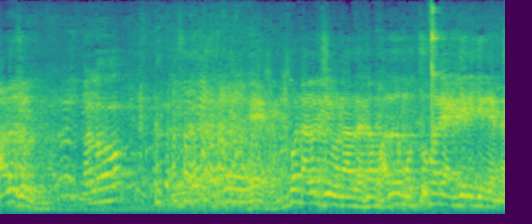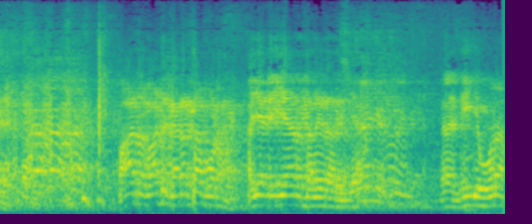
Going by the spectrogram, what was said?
ஹலோ சொல்லு. ஹலோ. ஏய் ரொம்ப நகைச்சுவை பண்ணாத என்ன மது முத்து மாதிரி அங்கே நிக்கிறீங்க என்ன? பாடுற பாட்டு கரெக்டா போடணும். ஐயா நீங்க யாரும் தலையிடாதீங்க. நீங்க பூரா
